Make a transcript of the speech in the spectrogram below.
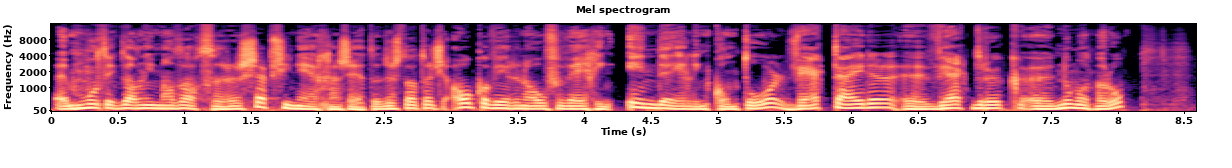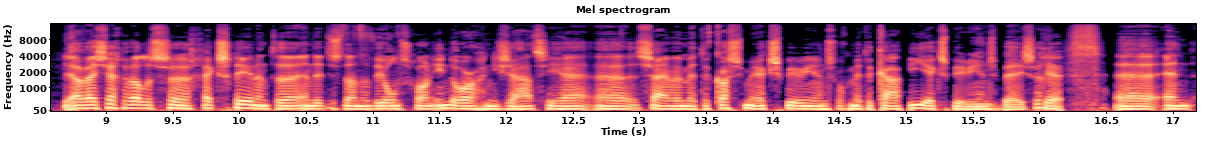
Uh, moet ik dan iemand achter de receptie neer gaan zetten? Dus dat is ook alweer een overweging. Indeling kantoor, werktijden, uh, werkdruk, uh, noem het maar op. Ja, wij zeggen wel eens uh, gekscherend, uh, en dit is dan bij ons gewoon in de organisatie, hè, uh, zijn we met de customer experience of met de KPI experience bezig. Yeah. en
